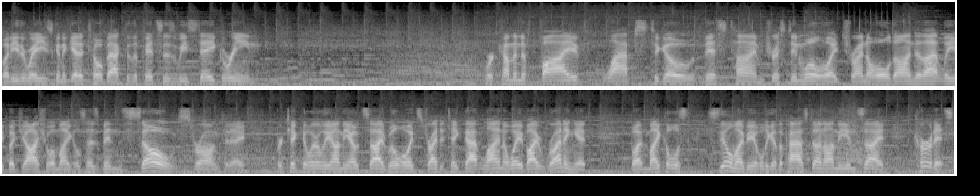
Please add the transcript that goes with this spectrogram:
But either way, he's to get a tow back to the pits as we stay green. We're coming to five laps to go this time. Tristan Wilhoit trying to hold on to that lead, but Joshua Michaels has been so strong today, particularly on the outside. Wilhoit's tried to take that line away by running it, but Michaels still might be able to get the pass done on the inside. Curtis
